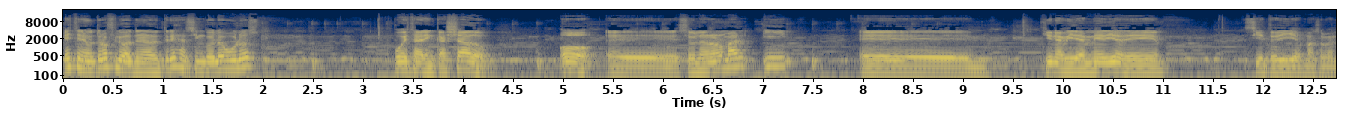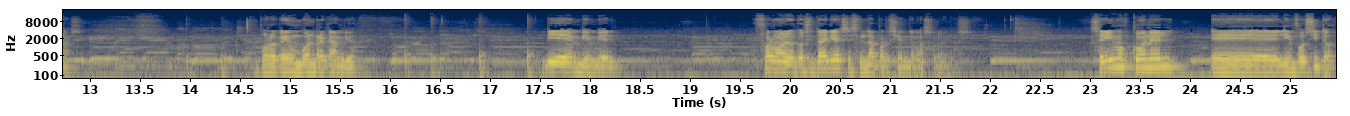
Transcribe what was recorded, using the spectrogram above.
Este neutrófilo va a tener de 3 a 5 lóbulos, puede estar encallado o eh, célula normal y tiene una vida media de 7 días más o menos. Por lo que hay un buen recambio. Bien, bien, bien. Forma leucocitaria 60% más o menos. Seguimos con el eh, linfocito.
